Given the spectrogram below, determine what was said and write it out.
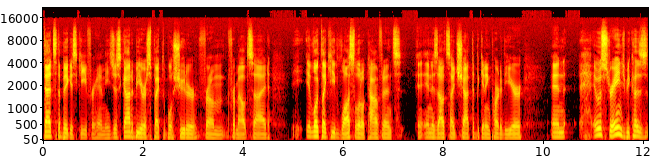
that's the biggest key for him. He's just got to be a respectable shooter from from outside. It looked like he lost a little confidence in- his outside shot the beginning part of the year, and it was strange because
